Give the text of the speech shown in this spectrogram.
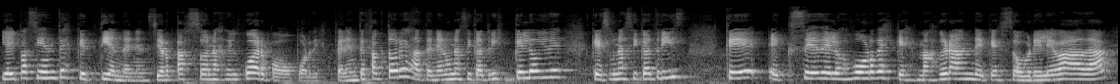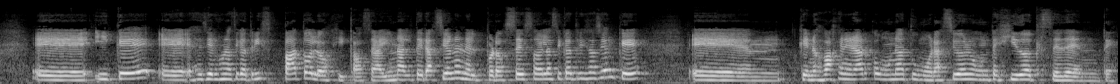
y hay pacientes que tienden en ciertas zonas del cuerpo o por diferentes factores a tener una cicatriz queloide, que es una cicatriz que excede los bordes, que es más grande, que es sobrelevada. Eh, y que, eh, es decir, es una cicatriz patológica, o sea, hay una alteración en el proceso de la cicatrización que eh, que nos va a generar como una tumoración, un tejido excedente.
